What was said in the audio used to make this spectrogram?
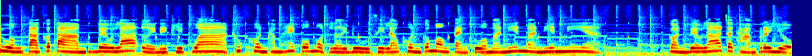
ดวงตาก็ตาม เบลล่าเอ่ยในคลิปว่าทุกคนทำให้โป๊หมดเลยดูสิแล้วคนก็มองแต่งตัวมาเนียนมาเนียนเนี่ย ก่อนเบลล่าจะถามประโยค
